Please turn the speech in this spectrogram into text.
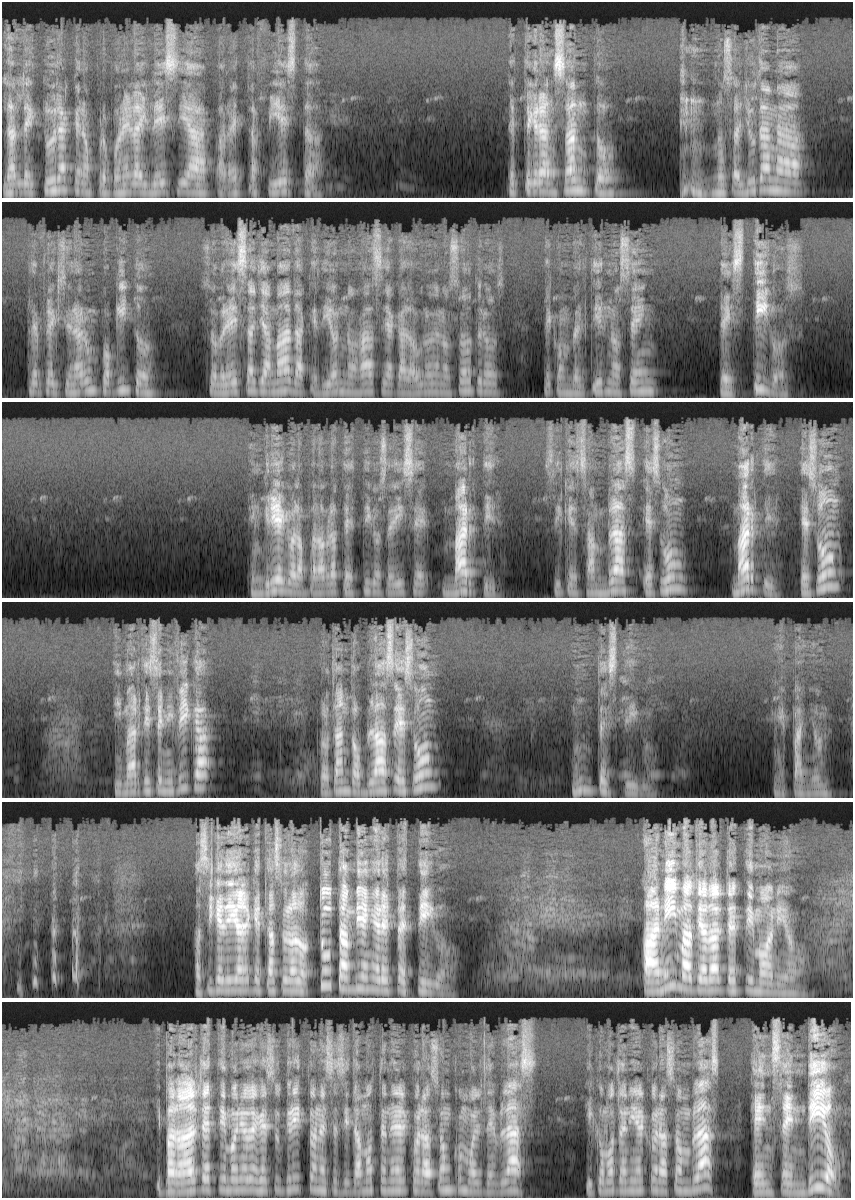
Las lecturas que nos propone la iglesia para esta fiesta de este gran santo nos ayudan a reflexionar un poquito sobre esa llamada que Dios nos hace a cada uno de nosotros de convertirnos en testigos. En griego la palabra testigo se dice mártir. Así que San Blas es un mártir. Es un... Y mártir significa... Por lo tanto, Blas es un... Un testigo. En español. Así que dígale que está a su lado, tú también eres testigo. Anímate a dar testimonio. Y para dar testimonio de Jesucristo necesitamos tener el corazón como el de Blas. ¿Y cómo tenía el corazón Blas? Encendido.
